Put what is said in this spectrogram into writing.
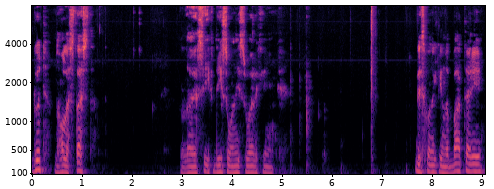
Good, now let's test. Let's see if this one is working. Disconnecting the battery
